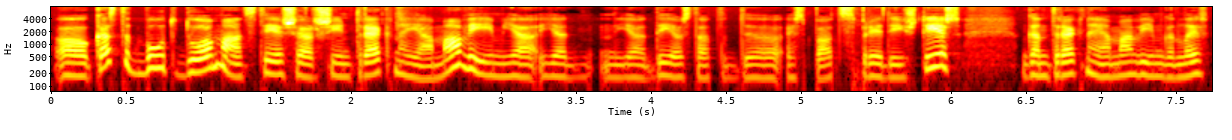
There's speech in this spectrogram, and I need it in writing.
kas tad būtu domāts tieši ar šīm treknajām avīm, ja, ja, ja Dievs tā tad es pats spriedīšu tiesu, gan treknajām avīm, gan lies,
